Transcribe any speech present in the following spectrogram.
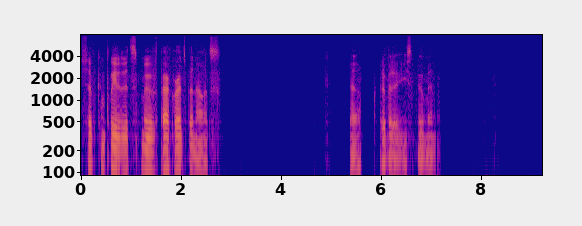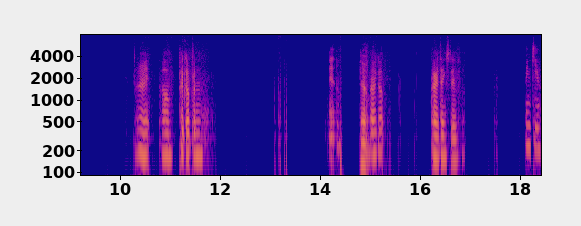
Ship completed its move backwards, but now it's yeah, quite a bit of east movement. All right. Um, pick up and Yeah. Yep. back up. All right. Thanks, Dave. Thank you.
